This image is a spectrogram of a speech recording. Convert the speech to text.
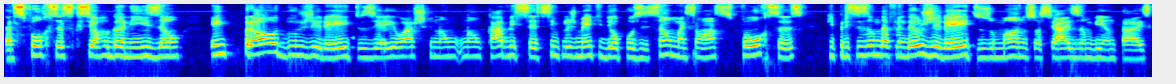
as forças que se organizam em prol dos direitos, e aí eu acho que não, não cabe ser simplesmente de oposição, mas são as forças que precisam defender os direitos humanos, sociais, ambientais,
